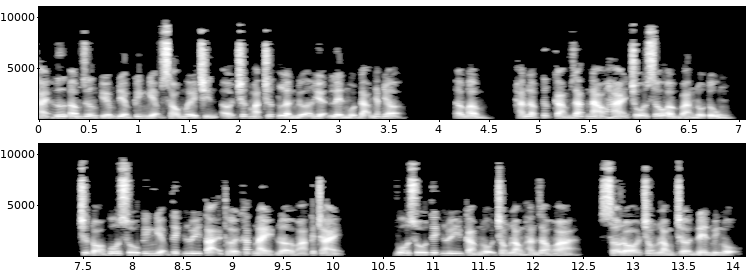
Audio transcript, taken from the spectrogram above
thái hư âm dương kiếm điểm kinh nghiệm sáu mươi chín ở trước mặt trước lần nữa hiện lên một đạo nhắc nhở. Ầm ầm, hắn lập tức cảm giác não hải chỗ sâu ẩm vàng nổ tung. Trước đó vô số kinh nghiệm tích lũy tại thời khắc này nở hoa kết trái. Vô số tích lũy cảm nộ trong lòng hắn giao hòa, sau đó trong lòng trở nên minh ngộ,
